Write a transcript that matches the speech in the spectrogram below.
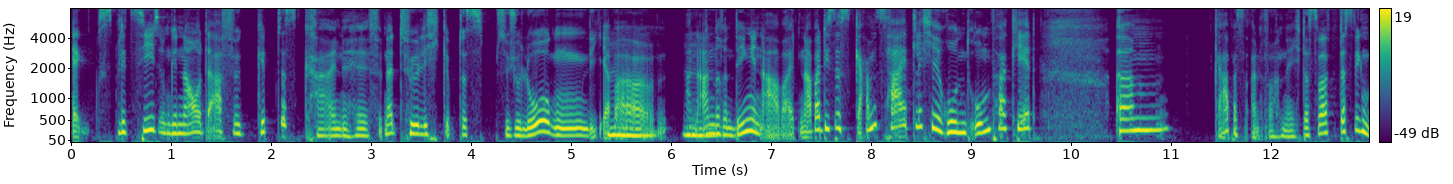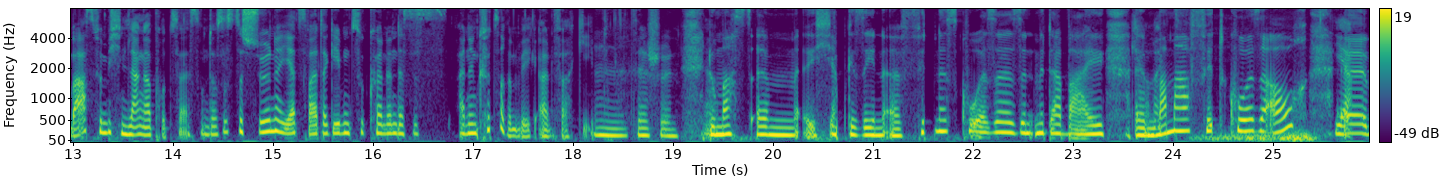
explizit und genau dafür gibt es keine Hilfe. Natürlich gibt es Psychologen, die aber mhm. an anderen Dingen arbeiten, aber dieses ganzheitliche Rundumpaket ähm, gab es einfach nicht. Das war, deswegen war es für mich ein langer Prozess. Und das ist das Schöne, jetzt weitergeben zu können, dass es einen kürzeren Weg einfach gibt. Mm, sehr schön. Ja. Du machst, ähm, ich habe gesehen, äh, Fitnesskurse sind mit dabei, äh, Mama-Fit-Kurse auch. Ja. Äh,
